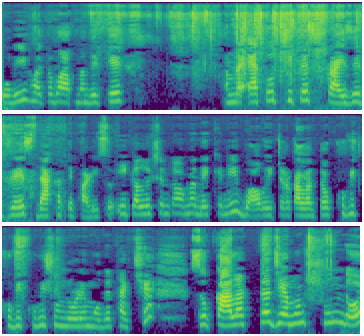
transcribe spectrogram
বলেই হয়তো বা আপনাদেরকে আমরা এত চিপেস্ট প্রাইজে ড্রেস দেখাতে পারি। সো এই কালেকশনটা আমরা দেখে নিই। ওয়াও এটার কালারটাও খুবই খুবই খুবই সুন্দরের মধ্যে থাকছে। সো কালারটা যেমন সুন্দর,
